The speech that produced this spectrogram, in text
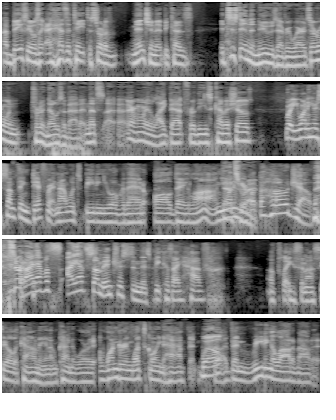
I basically I was like I hesitate to sort of mention it because it's just in the news everywhere. It's everyone sort of knows about it, and that's I, I don't really like that for these kind of shows. Right, you want to hear something different, not what's beating you over the head all day long. You want to hear right. about the Hojo. That's But I have a, I have some interest in this because I have a place in Osceola County, and I'm kind of worried, wondering what's going to happen. Well- So I've been reading a lot about it.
